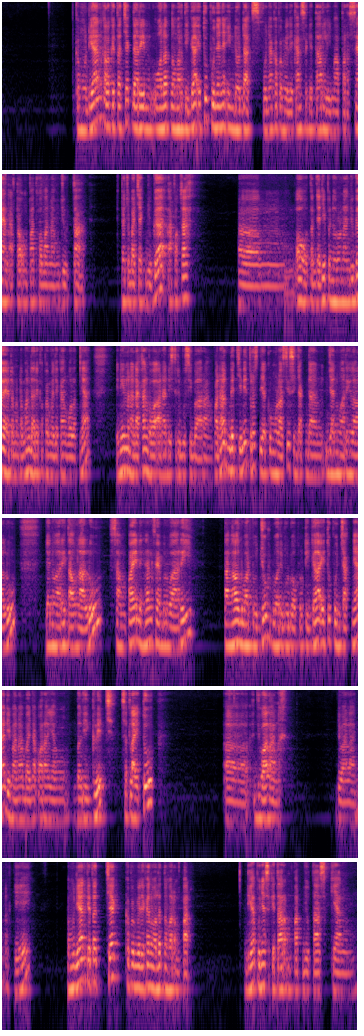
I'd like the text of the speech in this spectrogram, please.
Kemudian kalau kita cek dari wallet nomor 3 itu punyanya Indodax, punya kepemilikan sekitar 5% atau 4,6 juta. Kita coba cek juga apakah um, oh terjadi penurunan juga ya teman-teman dari kepemilikan walletnya ini menandakan bahwa ada distribusi barang. Padahal glitch ini terus diakumulasi sejak dan Januari lalu, Januari tahun lalu sampai dengan Februari tanggal 27 2023 itu puncaknya di mana banyak orang yang beli glitch. Setelah itu uh, jualan. jualan, oke. Okay. Kemudian kita cek kepemilikan wallet nomor 4. Dia punya sekitar 4 juta sekian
